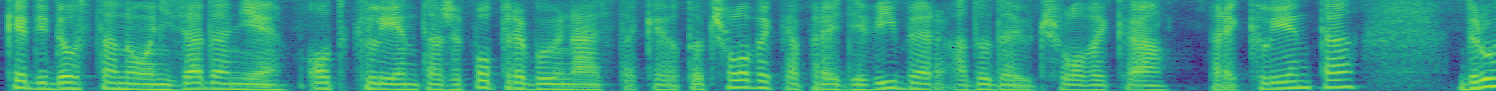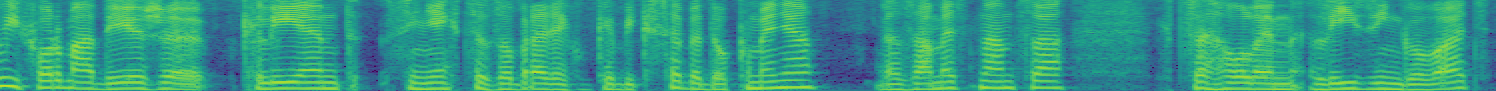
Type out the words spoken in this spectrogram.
kedy dostanú oni zadanie od klienta, že potrebujú nájsť takéhoto človeka, prejde výber a dodajú človeka pre klienta. Druhý formát je, že klient si nechce zobrať ako keby k sebe do kmeňa zamestnanca, chce ho len leasingovať,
